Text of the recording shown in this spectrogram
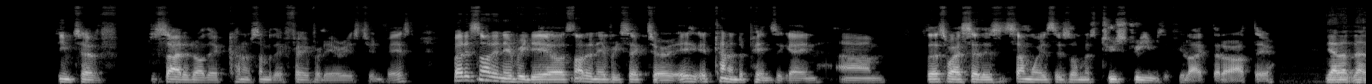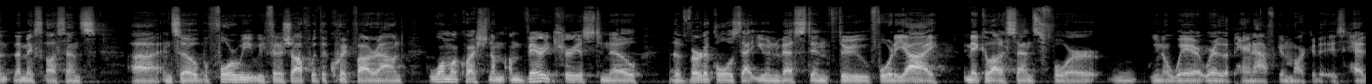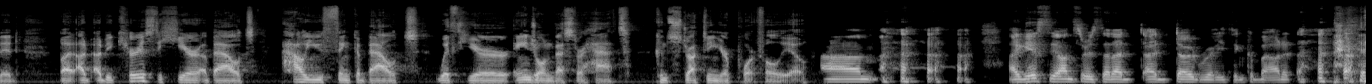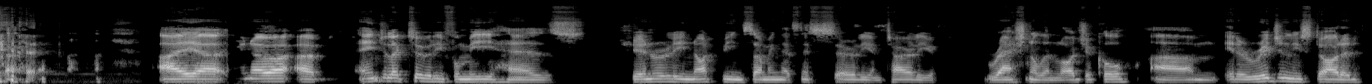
seem to have decided are they kind of some of their favorite areas to invest but it's not in every deal. It's not in every sector. It, it kind of depends again. Um, so that's why I said there's in some ways there's almost two streams, if you like, that are out there. Yeah, that, that, that makes a lot of sense. Uh, and so before we, we finish off with a quick fire round, one more question. I'm, I'm very curious to know the verticals that you invest in through 4Di make a lot of sense for, you know, where, where the Pan-African market is headed. But I'd, I'd be curious to hear about how you think about with your angel investor hat constructing your portfolio? Um, I guess the answer is that I, I don't really think about it. I, uh, you know, uh, uh, angel activity for me has generally not been something that's necessarily entirely rational and logical. Um, it originally started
